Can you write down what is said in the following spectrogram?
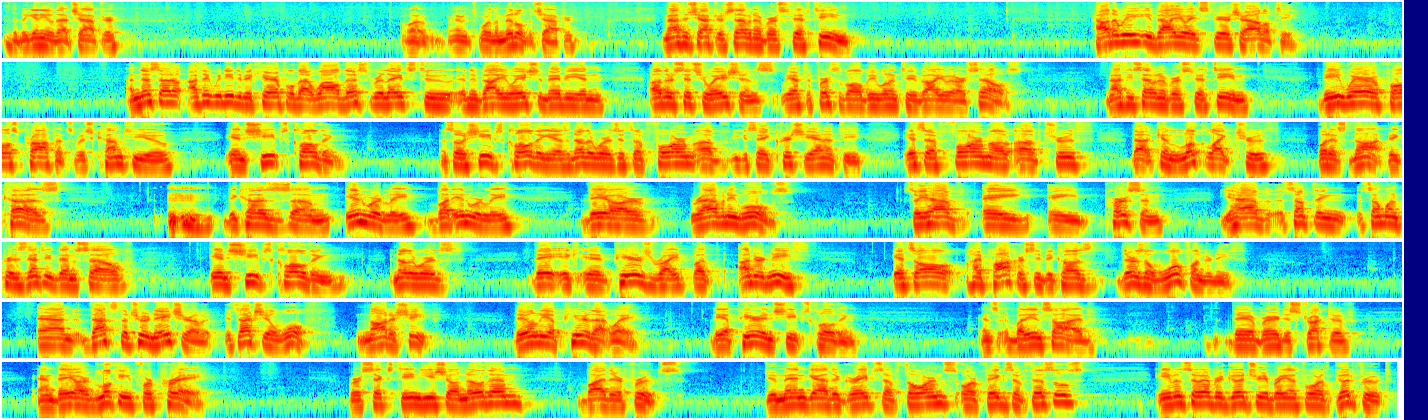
the beginning of that chapter. well, it's more the middle of the chapter. Matthew chapter 7 and verse 15. How do we evaluate spirituality? And this, I think we need to be careful that while this relates to an evaluation, maybe in other situations, we have to first of all be willing to evaluate ourselves. Matthew 7 and verse 15 Beware of false prophets which come to you in sheep's clothing. And so, sheep's clothing is, in other words, it's a form of, you could say, Christianity. It's a form of, of truth that can look like truth, but it's not because, because um, inwardly, but inwardly, they are ravening wolves. So you have a, a person, you have something, someone presenting themselves in sheep's clothing. In other words, they, it, it appears right, but underneath, it's all hypocrisy because there's a wolf underneath. And that's the true nature of it. It's actually a wolf, not a sheep. They only appear that way. They appear in sheep's clothing. And so, but inside, they are very destructive, and they are looking for prey. Verse 16 Ye shall know them by their fruits. Do men gather grapes of thorns or figs of thistles? Even so, every good tree bringeth forth good fruit,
